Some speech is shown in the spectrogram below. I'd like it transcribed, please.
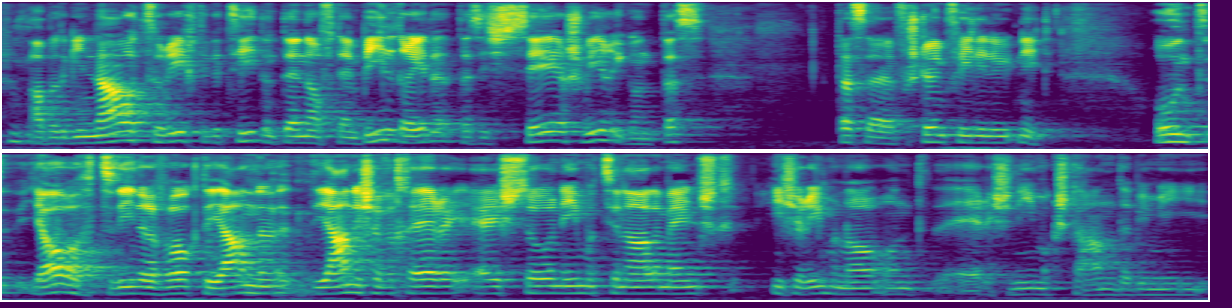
Aber genau zur richtigen Zeit und dann auf dem Bild reden, das ist sehr schwierig und das, das äh, verstehen viele Leute nicht. Und ja, zu deiner Frage, der Jan, der Jan ist einfach, er, er ist so ein emotionaler Mensch, ist er immer noch und er ist immer gestanden bei mir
